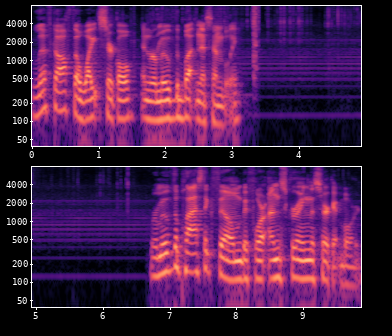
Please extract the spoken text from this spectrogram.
Lift off the white circle and remove the button assembly. Remove the plastic film before unscrewing the circuit board.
